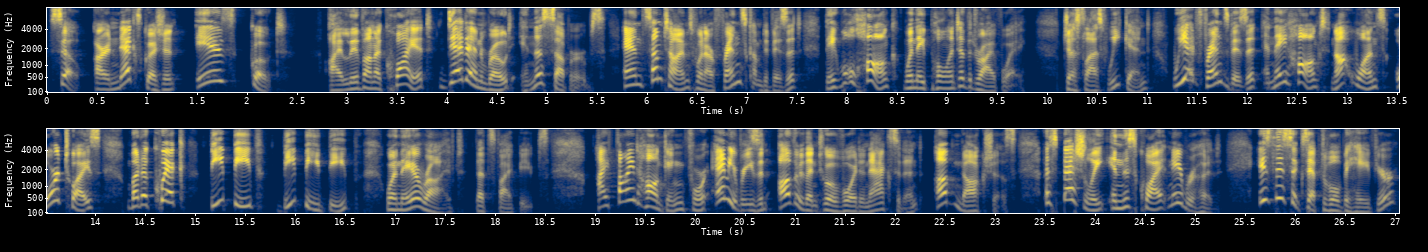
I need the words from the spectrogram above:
So our next question is quote. I live on a quiet, dead end road in the suburbs, and sometimes when our friends come to visit, they will honk when they pull into the driveway. Just last weekend, we had friends visit and they honked not once or twice, but a quick beep beep, beep beep beep when they arrived. That's five beeps. I find honking for any reason other than to avoid an accident obnoxious, especially in this quiet neighborhood. Is this acceptable behavior,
